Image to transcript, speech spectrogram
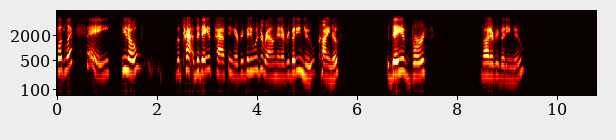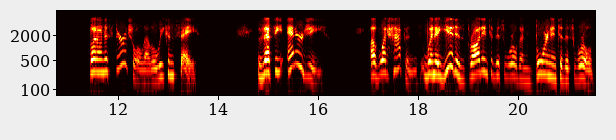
But let's say, you know, the pa- the day of passing, everybody was around and everybody knew, kind of. The day of birth, not everybody knew. But on a spiritual level, we can say that the energy of what happens when a yid is brought into this world and born into this world,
